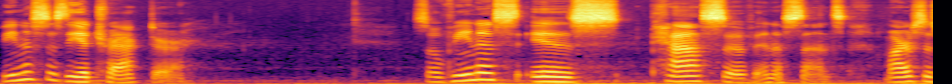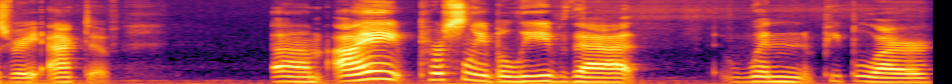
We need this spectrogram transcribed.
Venus is the attractor. So Venus is passive in a sense. Mars is very active. Um, I personally believe that when people are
